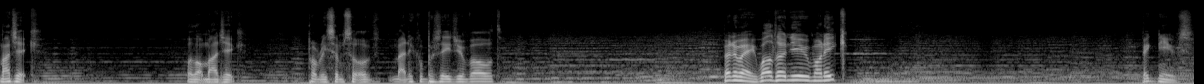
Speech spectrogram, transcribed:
Magic. Well, not magic. Probably some sort of medical procedure involved. But anyway, well done you, Monique. Big news.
